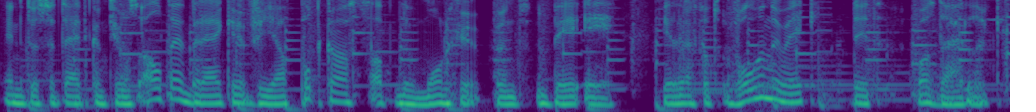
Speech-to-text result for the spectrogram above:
In de tussentijd kunt u ons altijd bereiken via podcasts.demorgen.be. Heel erg tot volgende week. Dit was duidelijk.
